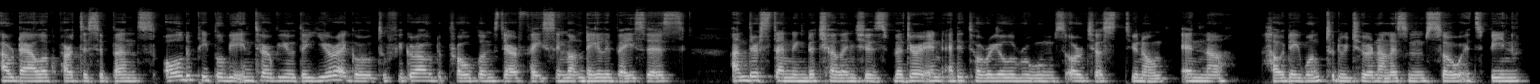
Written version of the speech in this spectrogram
our dialogue participants, all the people we interviewed a year ago to figure out the problems they're facing on daily basis, understanding the challenges, whether in editorial rooms or just, you know, in uh, how they want to do journalism. So it's been,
